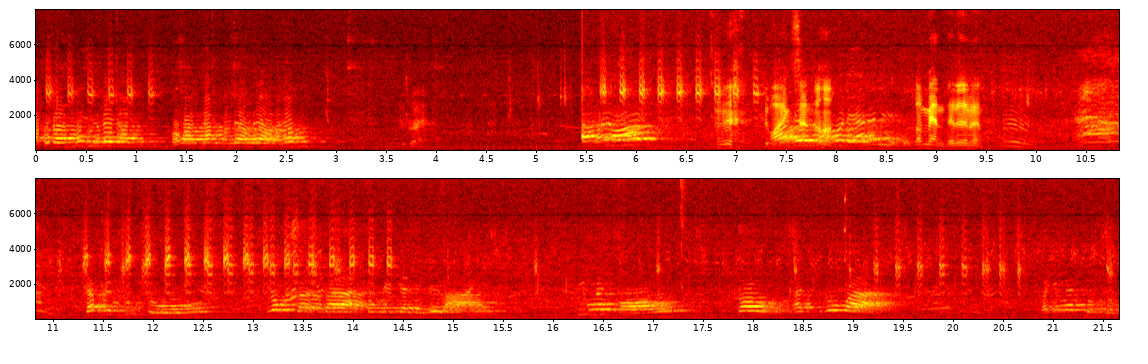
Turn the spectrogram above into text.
ครับพี่น้องคุยกันได้กันเพราะว่าจังคนแล้วแล้วนะครับอยู่ด้วยไปออกคือมาอีกสันเนาะโอ้เดี๋ยวนะนี่แล้วแม่นเธอเลยแม่นอืมจะเป็นสูงสูงลงตาตาตรงใกล้ๆได้หลายที่งั้นของก็คันรู้ว่าไปยังงั้นสูงสูง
